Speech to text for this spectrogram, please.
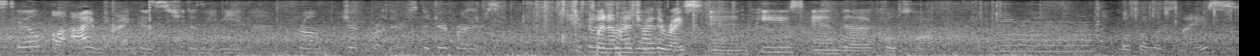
Oxtail, or oh, I'm trying because she doesn't eat meat, from Jerk Brothers, the Jerk Brothers. She's gonna But I'm gonna try the the rice and peas and the coleslaw. Mm. Coleslaw looks nice,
